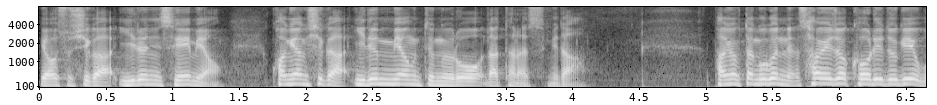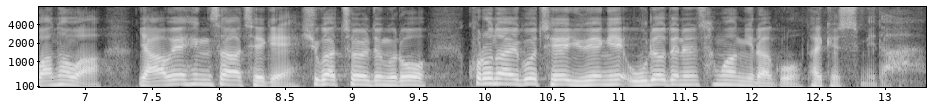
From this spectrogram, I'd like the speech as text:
여수시가 73명, 광양시가 70명 등으로 나타났습니다. 방역당국은 사회적 거리두기 완화와 야외 행사 재개, 휴가철 등으로 코로나19 재유행이 우려되는 상황이라고 밝혔습니다.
